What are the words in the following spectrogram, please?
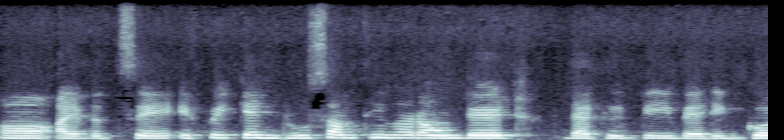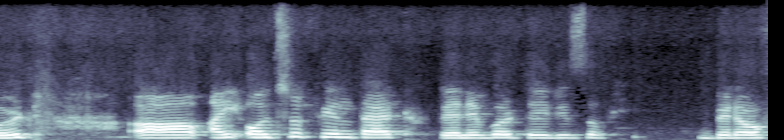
Uh, i would say if we can do something around it that would be very good. Uh, i also feel that whenever there is a bit of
